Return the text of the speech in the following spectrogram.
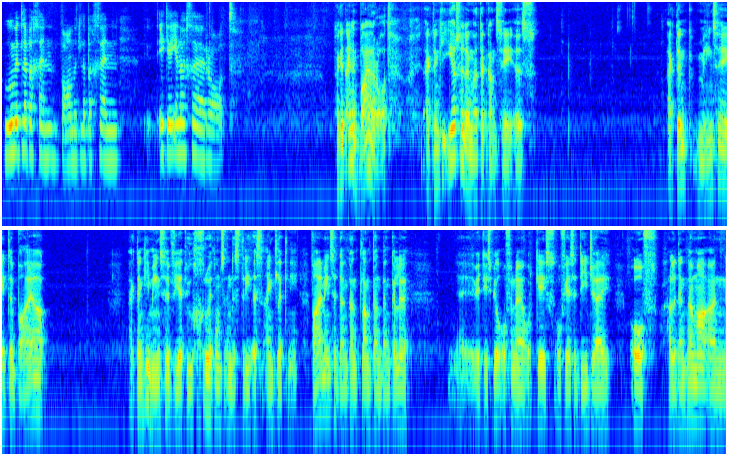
Hoe moet hulle begin? Waar moet hulle begin? Het jy enige raad? Ek het eintlik baie raad. Ek dink die eerste ding wat ek kan sê is ek dink mense het 'n baie ek dink die mense weet hoe groot ons industrie is eintlik nie. Baie mense dink aan klank dan dink hulle jy weet jy speel of in 'n orkes of jy's 'n DJ of hulle dink nou maar aan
